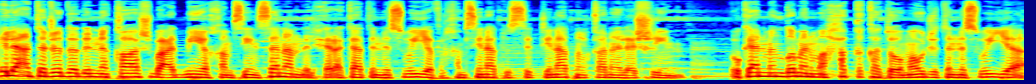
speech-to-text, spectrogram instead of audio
إلى أن تجدد النقاش بعد 150 سنة من الحراكات النسوية في الخمسينات والستينات من القرن العشرين. وكان من ضمن ما حققته موجة النسوية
